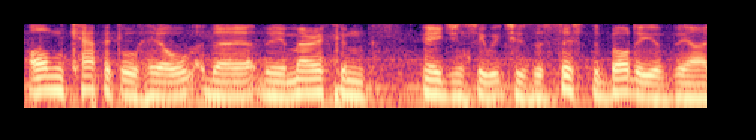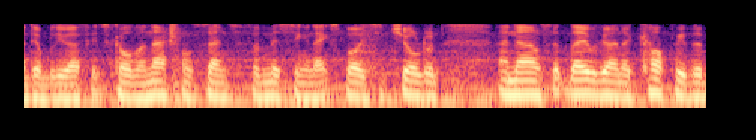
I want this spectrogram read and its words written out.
on Capitol Hill, the, the American agency, which is the sister body of the IWF, it's called the National Centre for Missing and Exploited Children, announced that they were going to copy the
